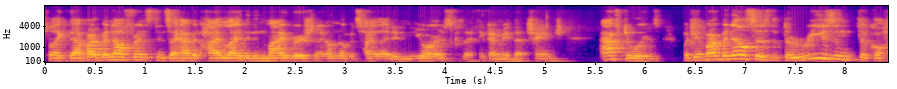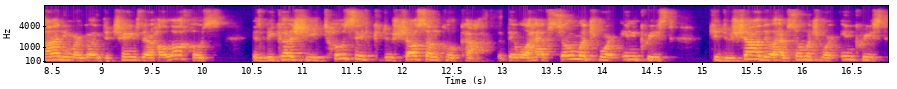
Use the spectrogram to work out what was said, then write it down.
So like the Abarbanel, for instance, I have it highlighted in my version. I don't know if it's highlighted in yours because I think I made that change afterwards. But the Abarbanel says that the reason the Kohanim are going to change their halachos is because she tosef kedushasam kolkach, that they will have so much more increased kedusha, they will have so much more increased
